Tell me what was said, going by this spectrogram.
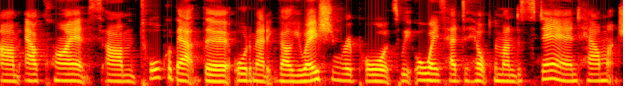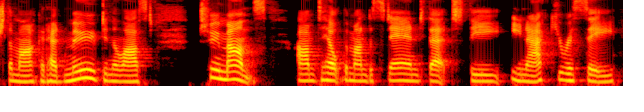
um, our clients um, talk about the automatic valuation reports, we always had to help them understand how much the market had moved in the last two months um, to help them understand that the inaccuracy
